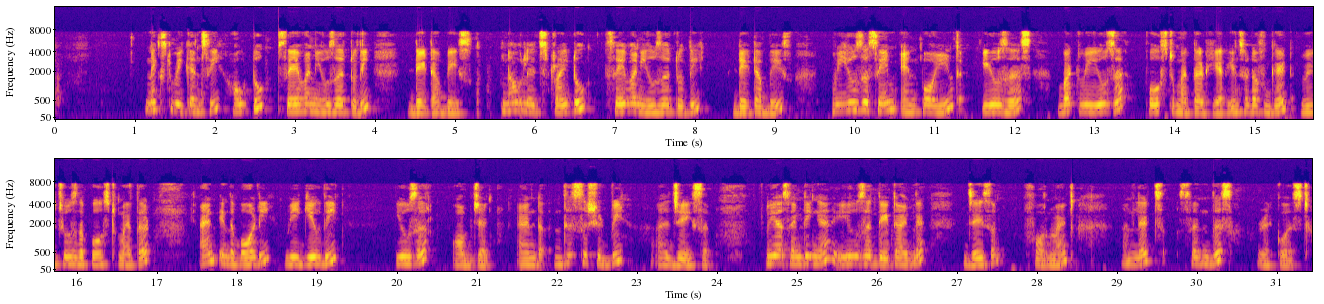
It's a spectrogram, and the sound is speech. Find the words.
Next we can see how to save an user to the database. Now let's try to save an user to the database. We use the same endpoint users but we use a post method here. Instead of get we choose the post method and in the body we give the user object and this should be a JSON. We are sending a user data in the JSON format and let's send this request.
